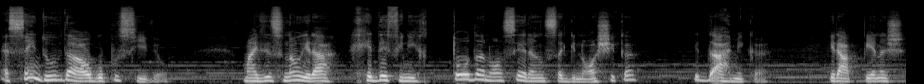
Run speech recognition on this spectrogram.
é sem dúvida algo possível, mas isso não irá redefinir toda a nossa herança gnóstica e dármica. Irá apenas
